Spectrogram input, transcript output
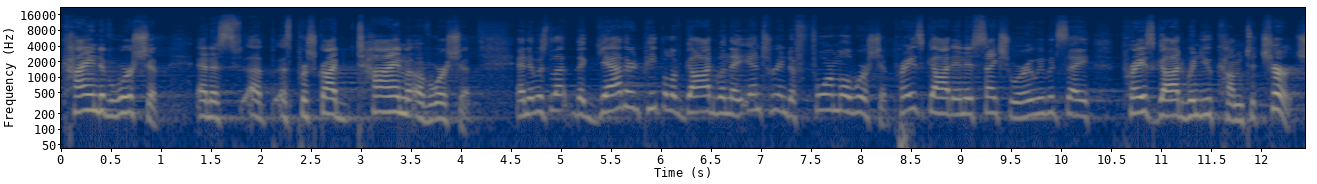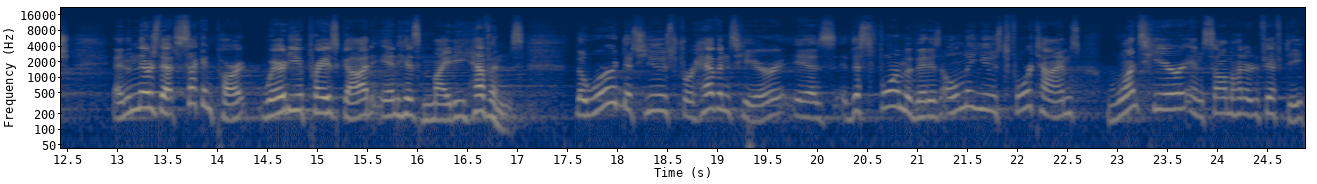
kind of worship and a, a, a prescribed time of worship. And it was the gathered people of God when they enter into formal worship. Praise God in his sanctuary. We would say, Praise God when you come to church. And then there's that second part where do you praise God in his mighty heavens? The word that's used for heavens here is this form of it is only used four times, once here in Psalm 150,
